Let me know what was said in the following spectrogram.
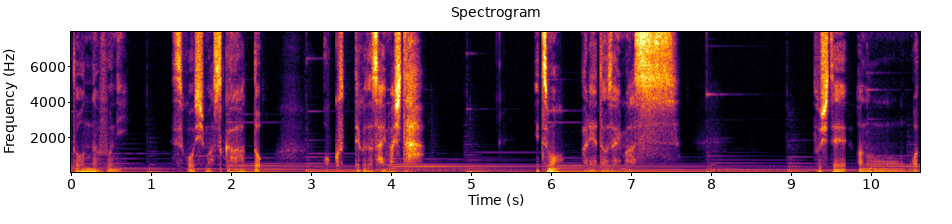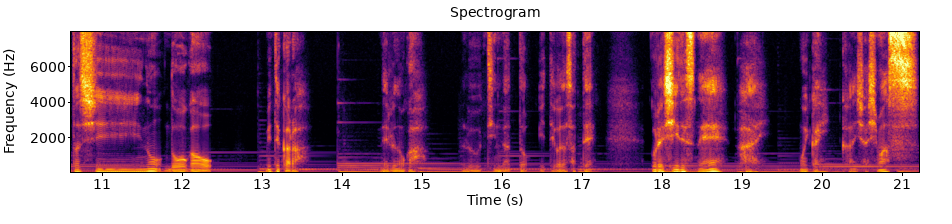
どんな風に過ごしますか？と送ってくださいました。いつもありがとうございます。そして、あの、私の動画を見てから寝るのがルーティンだと言ってくださって嬉しいですね。はい。もう一回感謝します。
